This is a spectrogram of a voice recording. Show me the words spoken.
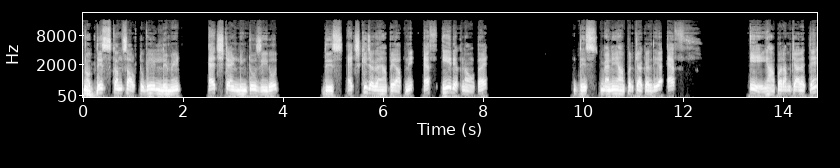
No this comes out to be limit h tending to zero this h की जगह यहाँ पे आपने एफ़ ए रखना होता है. दिस मैंने यहाँ पर क्या कर दिया? एफ़ ए यहाँ पर हम क्या रखते हैं?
